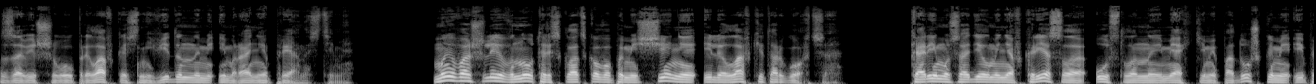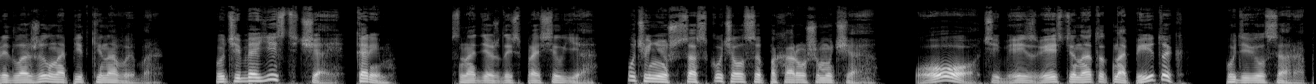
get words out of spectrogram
зависшего у прилавка с невиданными им ранее пряностями. Мы вошли внутрь складского помещения или лавки торговца. Карим усадил меня в кресло, устланное мягкими подушками, и предложил напитки на выбор. «У тебя есть чай, Карим?» — с надеждой спросил я. Очень уж соскучился по хорошему чаю. «О, тебе известен этот напиток?» — удивился араб.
